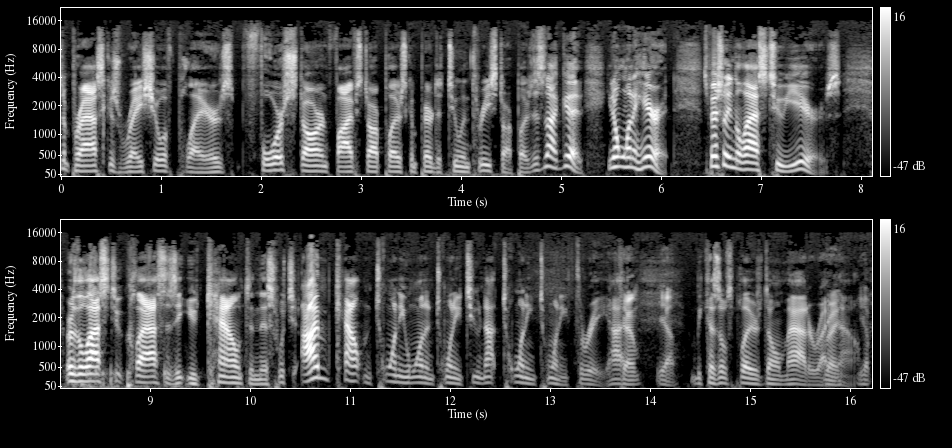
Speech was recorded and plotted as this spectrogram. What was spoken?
Nebraska's ratio of players, four star and five star players compared to two and three star players? It's not good. You don't want to hear it, especially in the last two years or the last two classes that you count in this, which I'm counting 21 and 22, not 2023. Okay, yeah. Because those players don't matter right, Right, now. yep.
